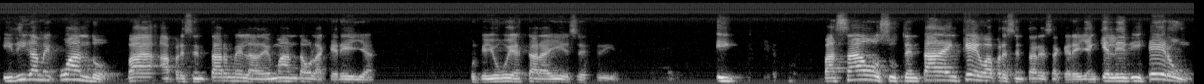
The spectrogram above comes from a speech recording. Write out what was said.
Y dígame cuándo va a presentarme la demanda o la querella, porque yo voy a estar ahí ese día. Y basado sustentada en qué va a presentar esa querella, en qué le dijeron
